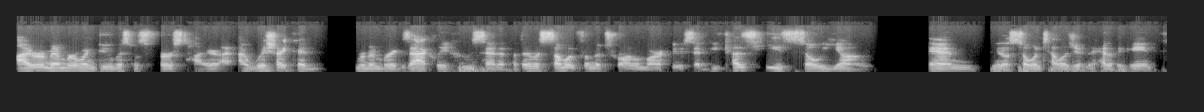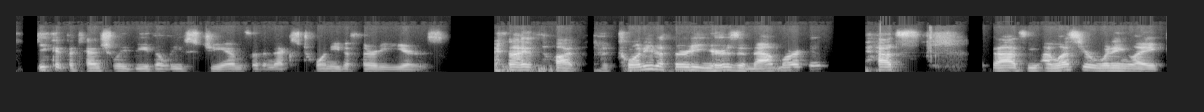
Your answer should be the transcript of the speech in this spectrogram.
I remember when Dubas was first hired. I, I wish I could remember exactly who said it, but there was someone from the Toronto market who said because he's so young and you know so intelligent and ahead of the game, he could potentially be the Leafs GM for the next twenty to thirty years. And I thought, twenty to thirty years in that market, that's that's unless you're winning like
